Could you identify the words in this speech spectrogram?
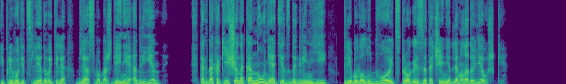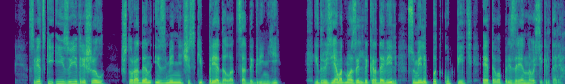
и приводит следователя для освобождения Адриенны, тогда как еще накануне отец де Гриньи требовал удвоить строгость заточения для молодой девушки. Светский иезуит решил, что Роден изменнически предал отца де Гриньи, и друзья мадемуазель де Кардавиль сумели подкупить этого презренного секретаря.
